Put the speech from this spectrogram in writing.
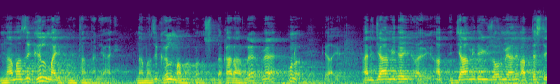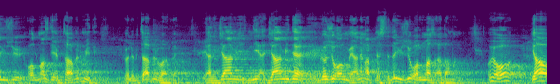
Namazı kılmayıp unutanlar yani. Namazı kılmama konusunda kararlı ve onu hani camide camide yüz olmayanın abdestte yüzü olmaz diye bir tabir miydi? Öyle bir tabir vardı. Yani cami camide gözü olmayanın abdestte de yüzü olmaz adamın. Ve o ya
